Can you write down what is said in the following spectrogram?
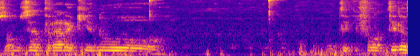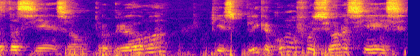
Nós vamos entrar aqui no, no Fronteiras da Ciência, um programa que explica como funciona a ciência.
